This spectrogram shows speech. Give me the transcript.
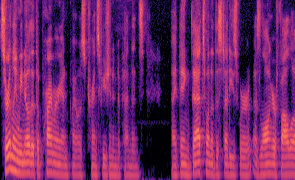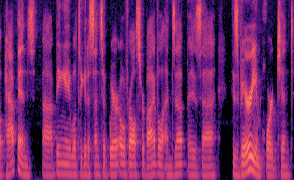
Certainly, we know that the primary endpoint was transfusion independence. I think that's one of the studies where, as longer follow up happens, uh, being able to get a sense of where overall survival ends up is uh, is very important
